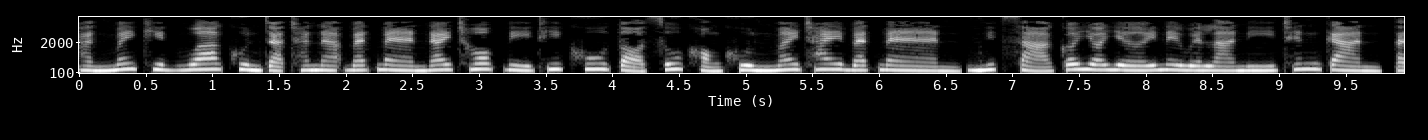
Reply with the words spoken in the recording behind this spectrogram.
ฉันไม่คิดว่าคุณจะชนะแบทแมนได้โชคดีที่คู่ต่อสู้ของคุณไม่ใช่แบทแมน นิสาก็ย่อเย้ยในเวลานี้เช่นกัน แต่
